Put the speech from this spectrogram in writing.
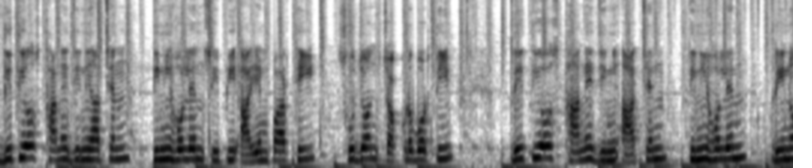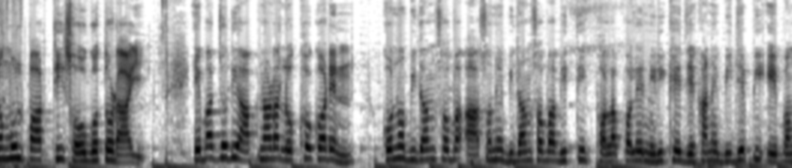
দ্বিতীয় স্থানে যিনি আছেন, তিনি হলেন সিপিআইএম প্রার্থী সুজন চক্রবর্তী। তৃতীয় স্থানে যিনি আছেন, তিনি হলেন তৃণমূল প্রার্থী সৌগত রায়। এবার যদি আপনারা লক্ষ্য করেন, কোনো বিধানসভা আসনে বিধানসভা ভিত্তিক ফলাফলের নিরিখে যেখানে বিজেপি এবং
